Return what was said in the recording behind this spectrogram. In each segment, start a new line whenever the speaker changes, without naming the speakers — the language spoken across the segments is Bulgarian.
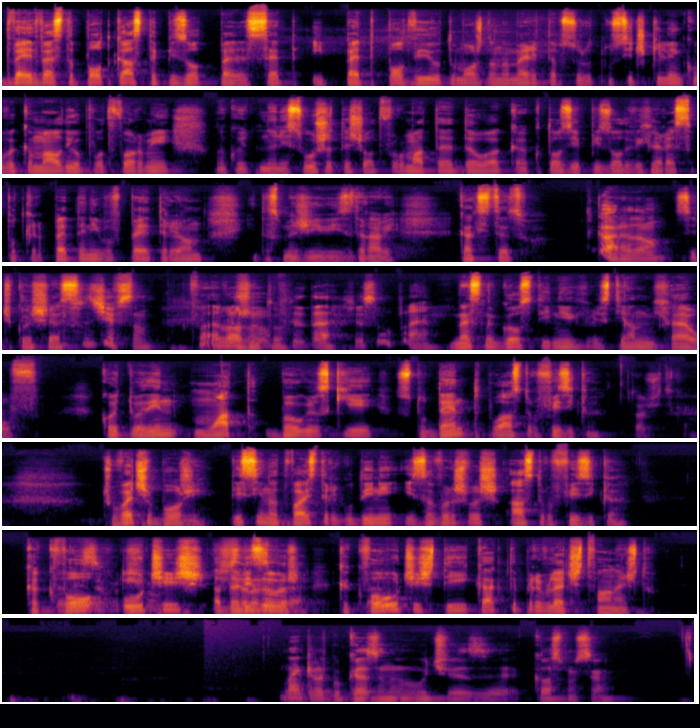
2200 подкаст, епизод 55. Под видеото може да намерите абсолютно всички линкове към аудиоплатформи, на които да ни слушате, защото формата е дълъг. Ако този епизод ви хареса, подкрепете ни в Patreon и да сме живи и здрави. Как си, Цецо?
Горе долу.
Всичко е 6.
Жив съм.
Това е важното.
Да, ще се оправим.
Днес на гости ни е Християн Михайлов, който е един млад български студент по астрофизика.
Точно така.
Човече Божи, ти си на 23 години и завършваш астрофизика. Какво
Дали завършвам?
учиш, а дали завърш? Какво
Да.
учиш ти и как те привлече това нещо?
Най-кратко казано, уча за космоса,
